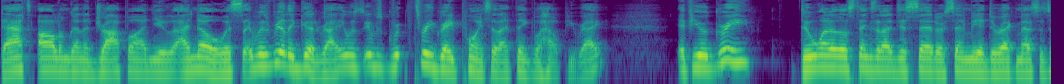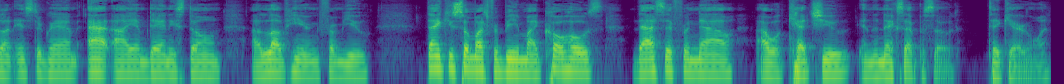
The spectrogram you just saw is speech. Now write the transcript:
That's all I'm going to drop on you. I know it was, it was really good, right? It was it was three great points that I think will help you, right? If you agree, do one of those things that I just said or send me a direct message on Instagram at I am Danny Stone. I love hearing from you. Thank you so much for being my co-host. That's it for now. I will catch you in the next episode. Take care, everyone.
